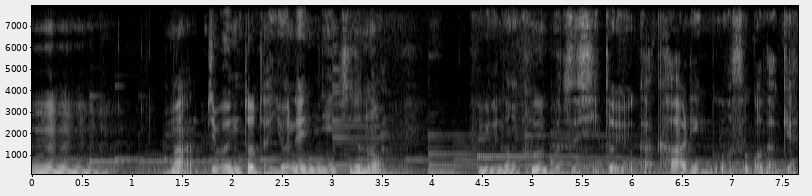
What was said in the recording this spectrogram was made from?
うん。まあ自分にとっては4年に一度の冬の風物詩というかカーリングをそこだけ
